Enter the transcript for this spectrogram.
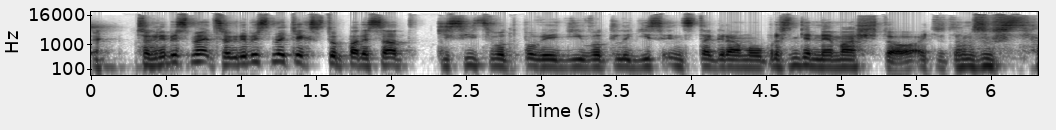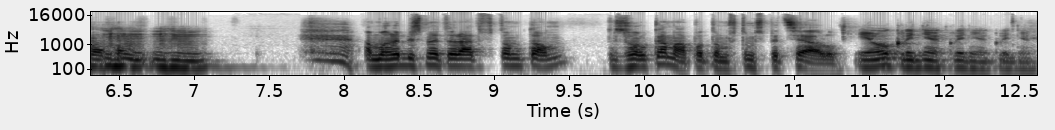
Dobře. Co kdyby, jsme, co kdyby jsme těch 150 tisíc odpovědí od lidí z Instagramu, prosím tě, nemáš to, ať to tam zůstane. Mm-hmm. A mohli bychom to dát v tom tom, s holkama potom v tom speciálu. Jo, klidně, klidně, klidně.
